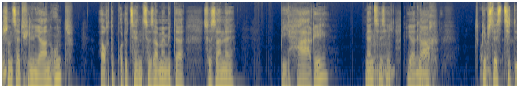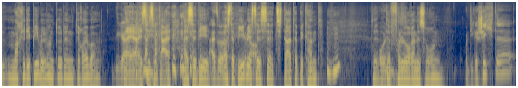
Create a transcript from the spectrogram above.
schon seit vielen Jahren und auch der Produzent zusammen mit der Susanne Bihari, nennt sie sich. Ja, nach. Du gibst das, mach ich die Bibel und du den, die Räuber. Ja. Naja, es ist egal. Also, die, Also, aus der Bibel genau. ist das äh, Zitat ja bekannt. Der, Und- der verlorene Sohn. Und die Geschichte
